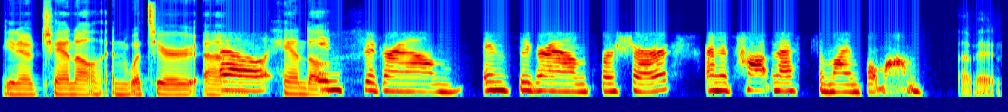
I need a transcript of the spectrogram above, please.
you know channel and what's your um, oh, handle? Instagram instagram for sure and it's hot mess to mindful mom. Love it.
